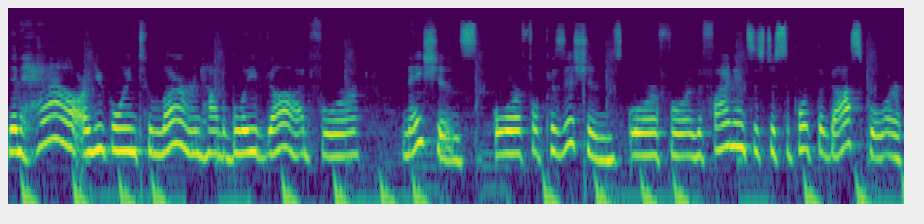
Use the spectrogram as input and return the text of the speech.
then how are you going to learn how to believe God for nations, or for positions, or for the finances to support the gospel, or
